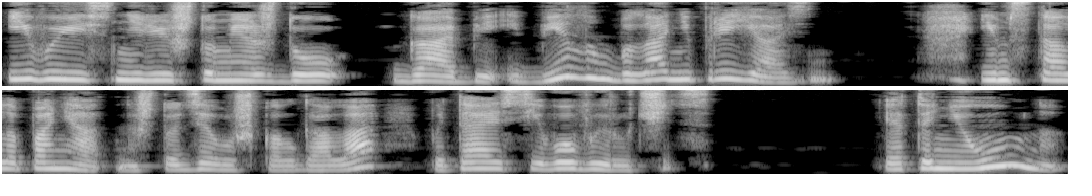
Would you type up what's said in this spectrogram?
и выяснили, что между Габи и Биллом была неприязнь. Им стало понятно, что девушка лгала, пытаясь его выручить. «Это неумно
